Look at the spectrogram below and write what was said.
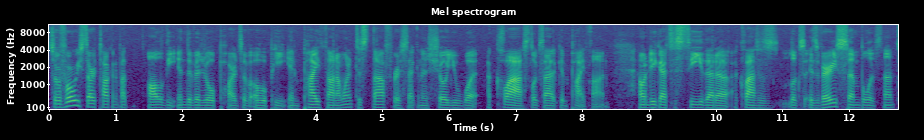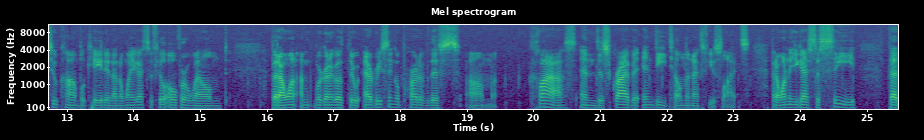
So before we start talking about all of the individual parts of OOP in Python, I wanted to stop for a second and show you what a class looks like in Python. I want you guys to see that a, a class is looks is very simple. It's not too complicated. I don't want you guys to feel overwhelmed, but I want I'm, we're gonna go through every single part of this um, class and describe it in detail in the next few slides. But I wanted you guys to see that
